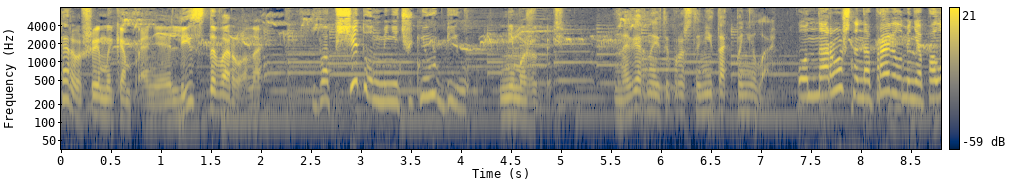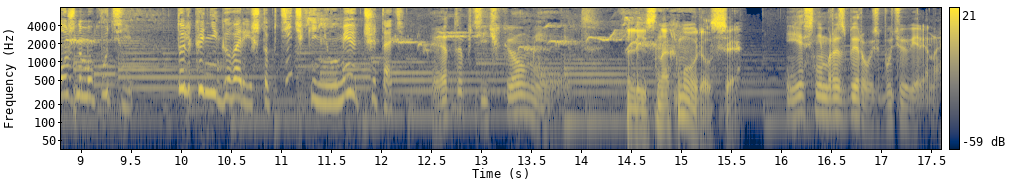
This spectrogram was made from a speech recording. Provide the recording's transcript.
Хорошая мы компания, лис да ворона. Вообще-то он меня чуть не убил. Не может быть. Наверное, ты просто не так поняла. Он нарочно направил меня по ложному пути. Только не говори, что птички не умеют читать. Эта птичка умеет. Лис нахмурился. Я с ним разберусь, будь уверена.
